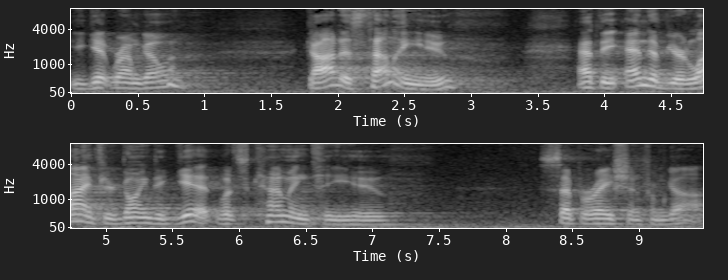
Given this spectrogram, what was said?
You get where I'm going? God is telling you at the end of your life, you're going to get what's coming to you separation from God.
